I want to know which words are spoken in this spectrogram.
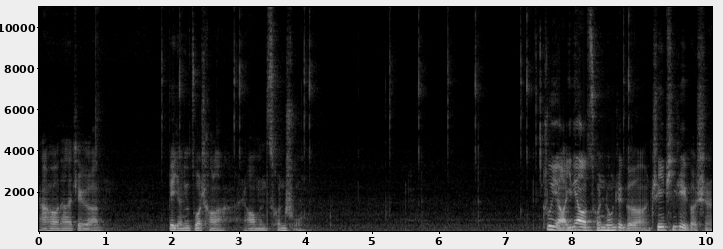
然后它的这个背景就做成了，然后我们存储。注意啊，一定要存成这个 JPG 格式，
